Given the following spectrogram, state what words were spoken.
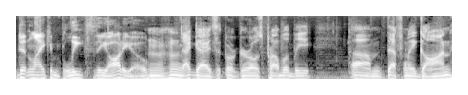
didn't like him leaked the audio. Mhm, That guy's or girl is probably um, definitely gone,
